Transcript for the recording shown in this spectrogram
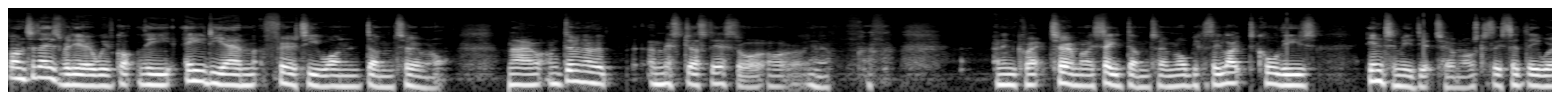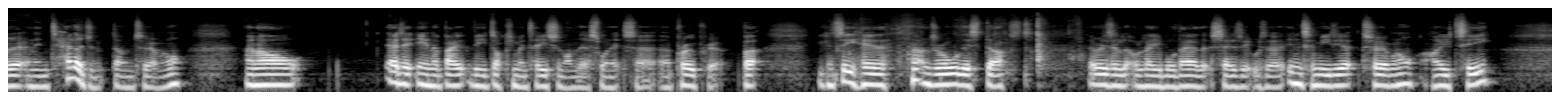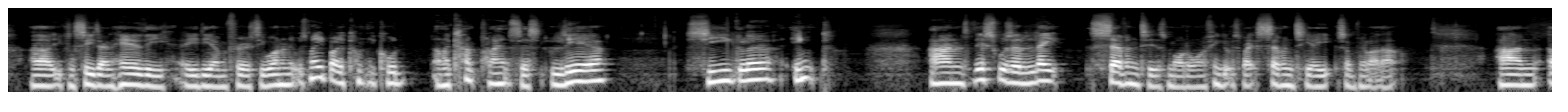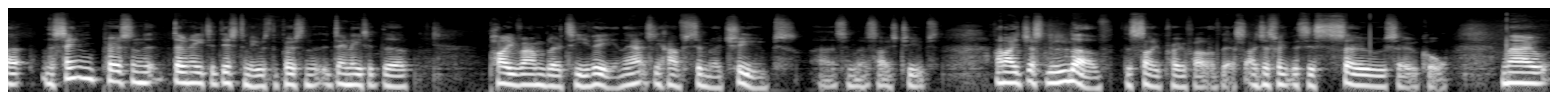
So on today's video we've got the ADM31 dumb terminal. Now I'm doing a, a misjustice or, or you know an incorrect term when I say dumb terminal because they like to call these intermediate terminals because they said they were an intelligent dumb terminal and I'll edit in about the documentation on this when it's uh, appropriate but you can see here under all this dust there is a little label there that says it was an intermediate terminal IT uh, you can see down here the ADM31 and it was made by a company called and I can't pronounce this Lear Siegler Inc. And this was a late 70s model. I think it was about 78 something like that. And uh, the same person that donated this to me was the person that donated the Pi Rambler TV, and they actually have similar tubes, uh, similar size tubes. And I just love the side profile of this. I just think this is so, so cool. Now,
